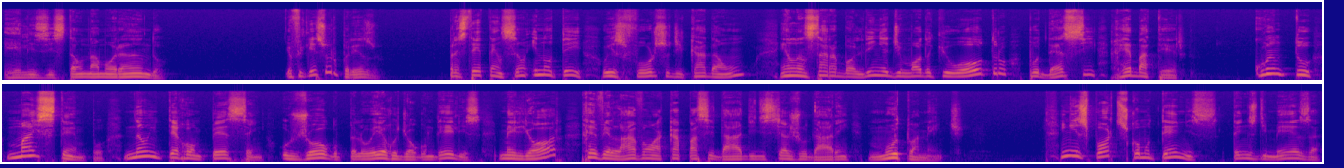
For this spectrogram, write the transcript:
eles estão namorando. Eu fiquei surpreso. Prestei atenção e notei o esforço de cada um em lançar a bolinha de modo que o outro pudesse rebater. Quanto mais tempo não interrompessem o jogo pelo erro de algum deles, melhor revelavam a capacidade de se ajudarem mutuamente. Em esportes como tênis, tênis de mesa,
